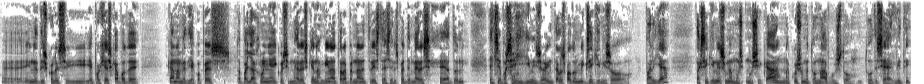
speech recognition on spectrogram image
Ε, είναι δύσκολες οι εποχές. Κάποτε κάναμε διακοπές τα παλιά χρόνια 20 μέρες και ένα μήνα. Τώρα περνάνε 3, 4, 5 μέρες, ε, Αντώνη. Έτσι όπως έχει γίνει η ζωή. Τέλος πάντων, μην ξεκινήσω βαριά. Θα ξεκινήσουμε μουσικά, να ακούσουμε τον Αύγουστο του Οδυσσέα Ελίτη,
